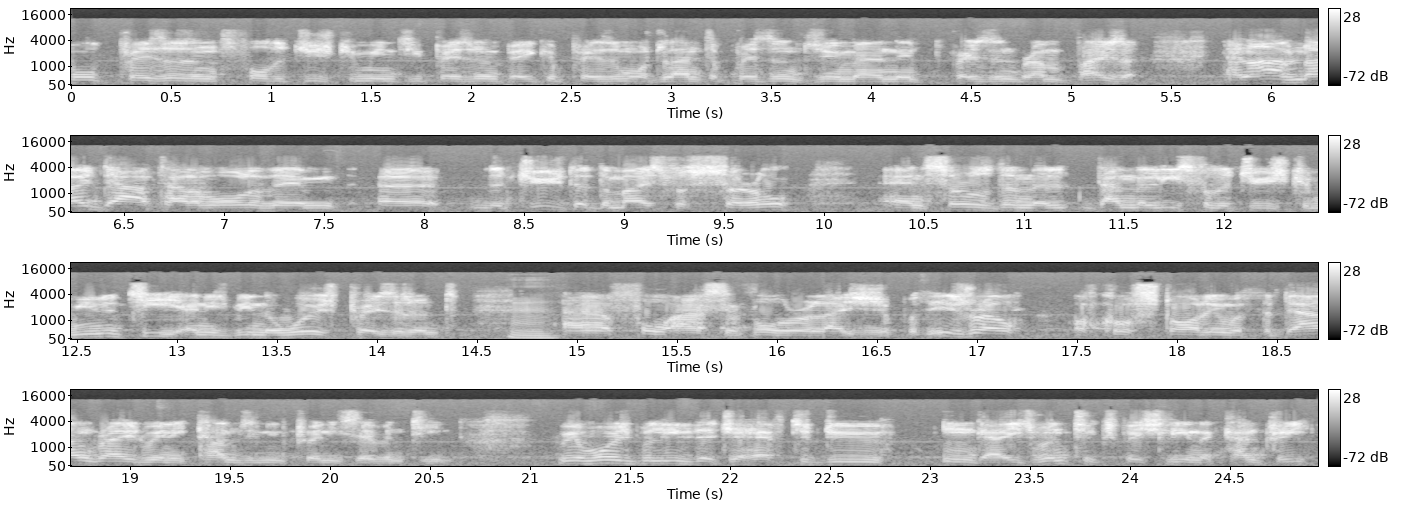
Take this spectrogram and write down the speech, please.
all presidents for the Jewish community, President Mbeki, President Motlanthe, President Zuma, and then President Ramaphosa. And I have no doubt out of all of them, uh, the Jews did the most for Cyril, and Cyril's done the, done the least for the Jewish community, and he's been the worst president hmm. uh, for us and for the relationship with Israel. Of course, starting with the downgrade when he comes in in 2017. We've always believed that you have to do engagement, especially in the country.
